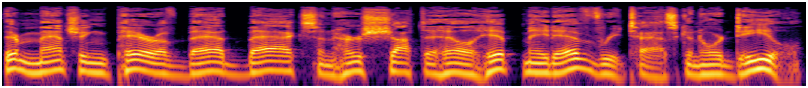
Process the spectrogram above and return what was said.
Their matching pair of bad backs and her shot to hell hip made every task an ordeal.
